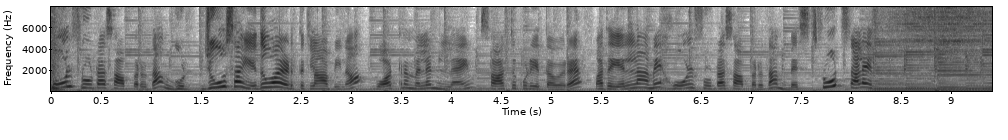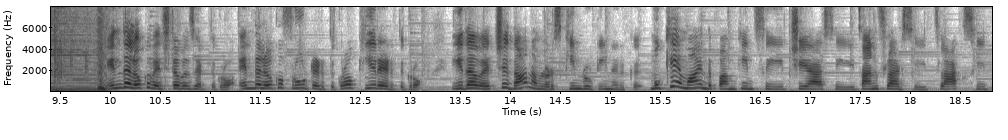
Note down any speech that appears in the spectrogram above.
ஹோல் ஃப்ரூட்டாக சாப்பிட்றது தான் குட் ஜூஸாக எதுவாக எடுத்துக்கலாம் அப்படின்னா வாட்டர் மெலன் லைம் சாத்துக்குடியை தவிர மற்ற எல்லாமே ஹோல் ஃப்ரூட்டாக சாப்பிட்றது தான் பெஸ்ட் ஃப்ரூட்ஸ்னால எந்த அளவுக்கு வெஜிடபிள்ஸ் எடுத்துக்கிறோம் எந்த அளவுக்கு ஃப்ரூட் எடுத்துக்கிறோம் கீரை எடுத்துக்கிறோம் இதை வச்சு தான் நம்மளோட ஸ்கின் ரொட்டீன் இருக்கு முக்கியமாக இந்த pumpkin seed chia seed sunflower seed flax seed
